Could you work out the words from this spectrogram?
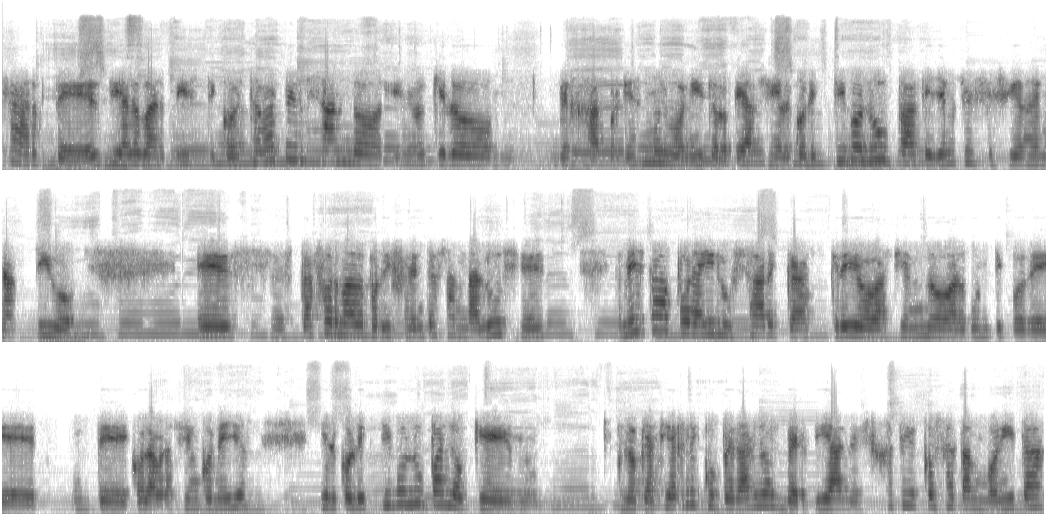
es arte, es diálogo artístico. Estaba pensando, y no quiero dejar, porque es muy bonito lo que hacen, el colectivo Lupa, que yo no sé si siguen en activo, es, está formado por diferentes andaluces. También estaba por ahí Lusarcas, creo, haciendo algún tipo de, de colaboración con ellos. Y el colectivo Lupa lo que lo que hacía es recuperar los verdiales. Fíjate qué cosa tan bonita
